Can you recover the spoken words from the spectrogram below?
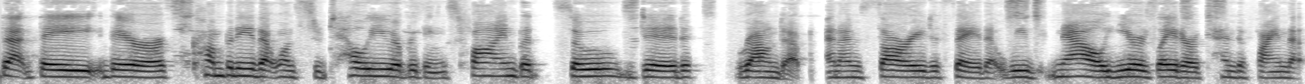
that they they're a company that wants to tell you everything's fine, but so did Roundup. And I'm sorry to say that we've now years later tend to find that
